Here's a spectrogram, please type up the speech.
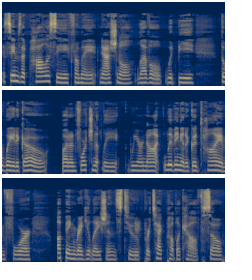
it seems that policy from a national level would be the way to go. But unfortunately, we are not living in a good time for upping regulations to protect public health. So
